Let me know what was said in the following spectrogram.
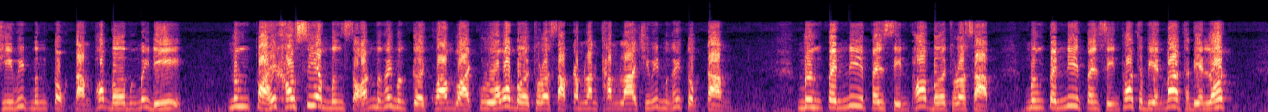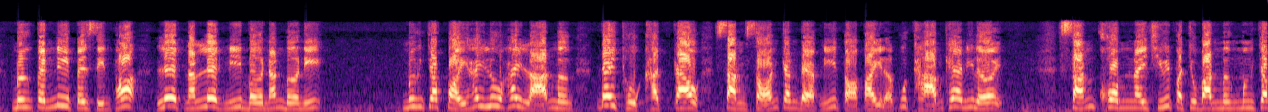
ชีวิตมึงตกต่ำเพราะเบอร์มึงไม่ดี มึงปล่อยให้เขาเสี่ยมมึงสอนมึงให้มึงเกิดความหวาดกลัวว่าเบอร์โทรศัพท์กำลังทำลายชีวิตมึงให้ตกต่ำมึงเป็นหนี้เป็นสินเพราะเบอร์โทรศัพท์ มึงเป็นหนี้เป็นสินเพราะทะเบียนบ้านทะเบียนรถ มึงเป็นหนี้เป็นสินเพราะเลขนั้นเลขนี้เบอร์นั้นเบอร์นี้ มึงจะปล่อยให้ลูกให้หลานมึงได้ถูกขัดเกลาสั่งสอนกันแบบนี้ต่อไปเหรอกูถามแค่นี้เลย สังคมในชีวิตปัจจุบันมึง มึงจะ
